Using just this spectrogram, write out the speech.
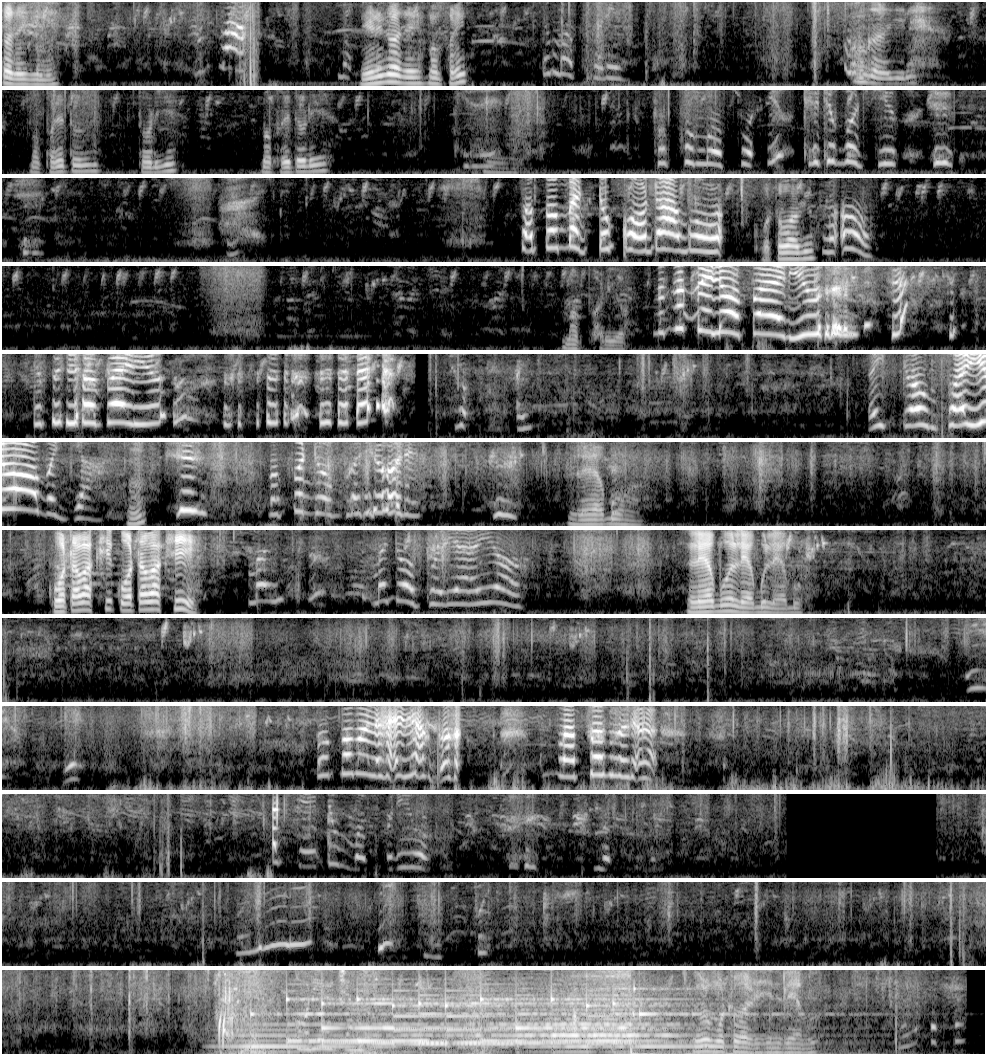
ચો જઈ જીની જીની તો જઈ મગફળી? ઘરે જઈને મગફળી તોડી તોડીએ. મગફળી તોડીએ. ખોટો પપ્પા પેલો પાડ્યું પેલો પાડ્યું Ay, તો ફર્યો આવ્યો હમ પપ્પા રે લેબુ કોટા વાક્ષી કોટા વાક્ષી મન મન તો ફર્યા લેબુ લેબુ લેબુ. એવડો મોટો વાળી છે લેબુ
